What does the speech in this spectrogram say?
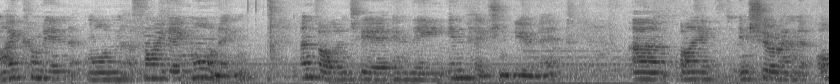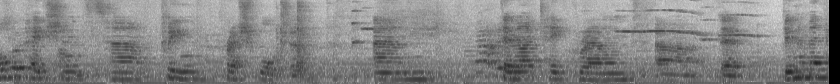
I come in on a Friday morning and volunteer in the inpatient unit um, by ensuring that all the patients have clean, fresh water and then I take round uh, their dinner menu,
